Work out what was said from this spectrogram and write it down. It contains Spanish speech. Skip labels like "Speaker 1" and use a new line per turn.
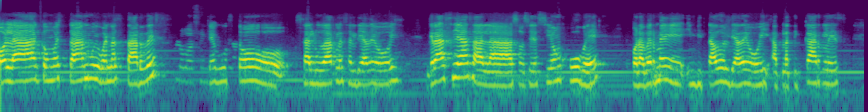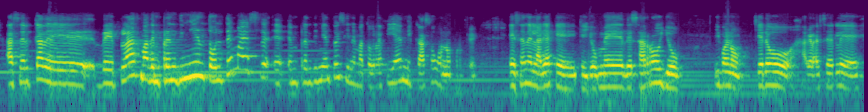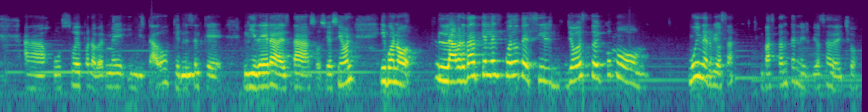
Hola, ¿cómo están? Muy buenas tardes. Qué gusto saludarles el día de hoy. Gracias a la Asociación Juve por haberme invitado el día de hoy a platicarles acerca de, plasma, de emprendimiento. El tema es eh, emprendimiento y cinematografía en mi caso, bueno, porque es en el área que, que yo me desarrollo. Y bueno, quiero agradecerle a Josué por haberme invitado, quien es el que lidera esta asociación. Y bueno, la verdad, ¿qué les puedo decir? Yo estoy como muy nerviosa, bastante nerviosa de hecho,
